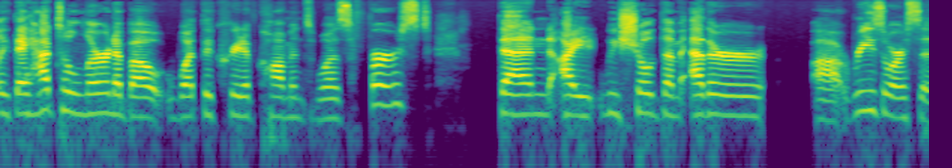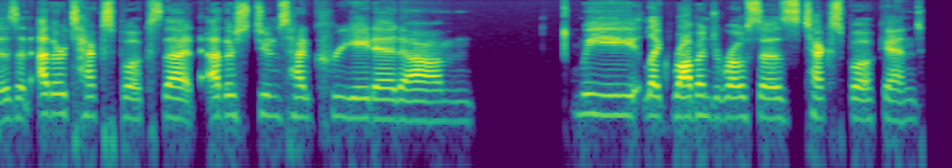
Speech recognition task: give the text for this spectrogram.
like they had to learn about what the Creative Commons was first. Then I we showed them other uh, resources and other textbooks that other students had created um, we like Robin DeRosa's textbook and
